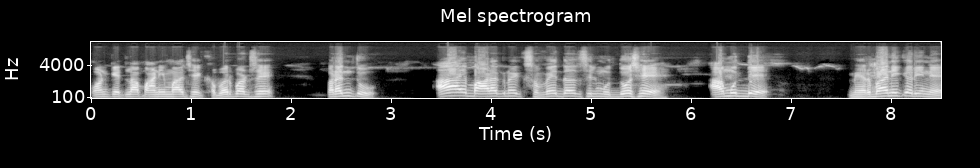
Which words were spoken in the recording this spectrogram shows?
કોણ કેટલા પાણીમાં છે ખબર પડશે. પરંતુ આ બાળકનો એક સંવેદનશીલ મુદ્દો છે. આ મુદ્દે મહેરબાની કરીને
